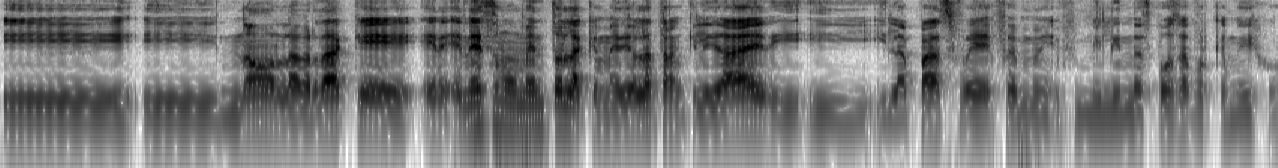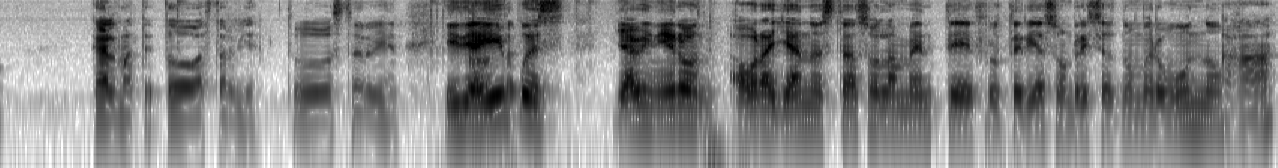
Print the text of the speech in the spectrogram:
Y, y, no, la verdad que en, ese momento la que me dio la tranquilidad y, y, la paz fue, fue mi, mi, linda esposa porque me dijo, cálmate, todo va a estar bien. Todo va a estar bien. Y de ahí pues ya vinieron, ahora ya no está solamente Frutería Sonrisas número uno. Ajá.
